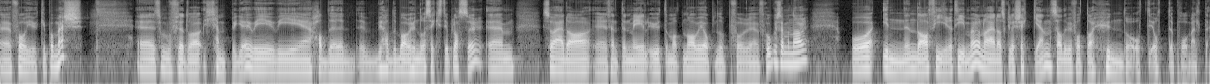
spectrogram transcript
eh, forrige uke på Mesh, eh, som var kjempegøy. Vi, vi, hadde, vi, hadde, bare 160 plasser. Eh, så jeg da sendte en mail ut om at nå har vi åpnet opp for frokostseminar. Og innen da fire timer, når jeg da skulle sjekke igjen, så hadde vi fått da 188 påmeldte.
